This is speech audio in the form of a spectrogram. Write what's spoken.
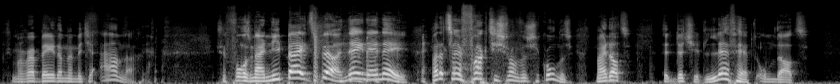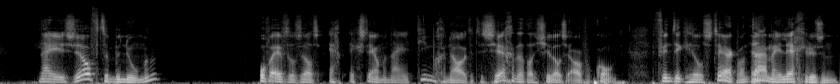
Ik zeg, maar waar ben je dan met je aandacht? Ik zeg, volgens mij niet bij het spel. Nee, nee, nee. Maar dat zijn fracties van secondes. Maar dat, eh, dat je het lef hebt om dat naar jezelf te benoemen. Of eventueel zelfs echt extern naar je teamgenoten te zeggen dat dat je wel eens overkomt. Vind ik heel sterk. Want Ja. daarmee leg je dus een,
